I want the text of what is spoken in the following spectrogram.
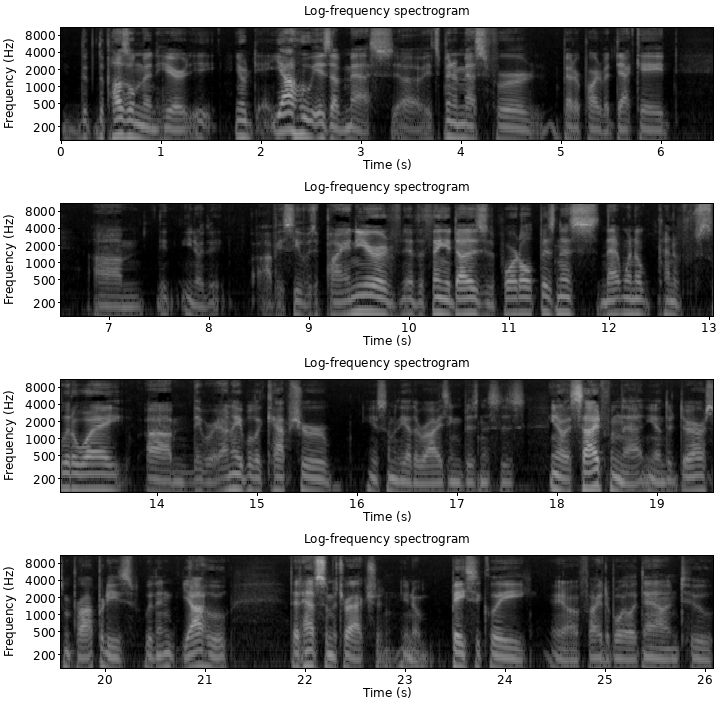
the, the puzzlement here. You know, Yahoo is a mess. Uh, it's been a mess for better part of a decade. Um, it, you know, the, obviously it was a pioneer of the thing it does, the portal business. That one kind of slid away. Um, they were unable to capture you know, some of the other rising businesses. You know, aside from that, you know, there, there are some properties within Yahoo that have some attraction. You know, basically, you know, if I had to boil it down to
